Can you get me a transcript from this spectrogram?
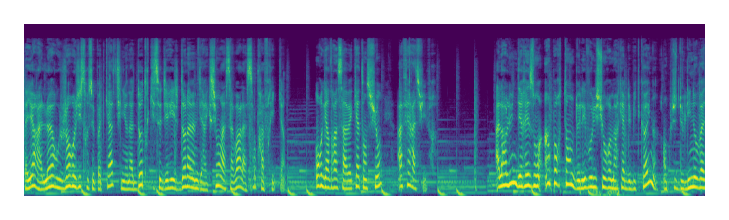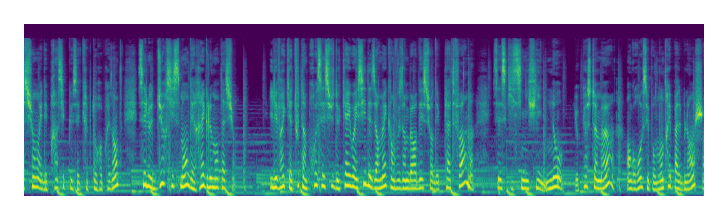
D'ailleurs, à l'heure où j'enregistre ce podcast, il y en a d'autres qui se dirigent dans la même direction, à savoir la Centrafrique. On regardera ça avec attention, affaire à suivre. Alors l'une des raisons importantes de l'évolution remarquable de Bitcoin, en plus de l'innovation et des principes que cette crypto représente, c'est le durcissement des réglementations. Il est vrai qu'il y a tout un processus de KYC désormais quand vous embordez sur des plateformes. C'est ce qui signifie Know Your Customer. En gros, c'est pour montrer pas de blanche.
